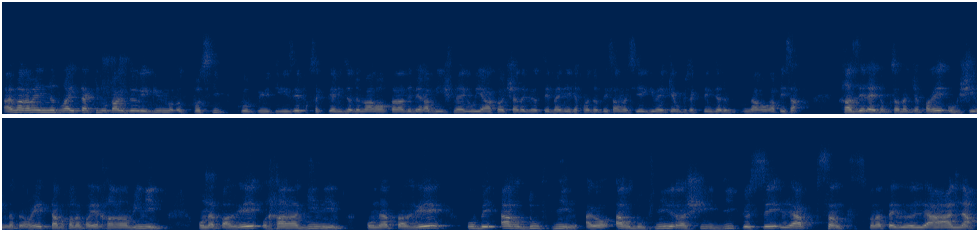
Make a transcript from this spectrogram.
Alors, ramène une autre braïta qui nous parle de légumes possibles qu'on peut utiliser pour s'acquitter la de maror. Tala de Berabi Ishmael, ou Yarakot, Shadag, Yotseba, des Pessar, voici les légumes avec lesquels on peut s'acquitter la de maror à. Chazeret, donc ça on a déjà parlé, Ukshin, on a parlé, Tabra, on a parlé, Charavinim, on a parlé, Charaginim, on a parlé, Oube Ardoufnin. Alors, Ardoufnin, Rachid dit que c'est l'absinthe, ce qu'on appelle l'ana.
